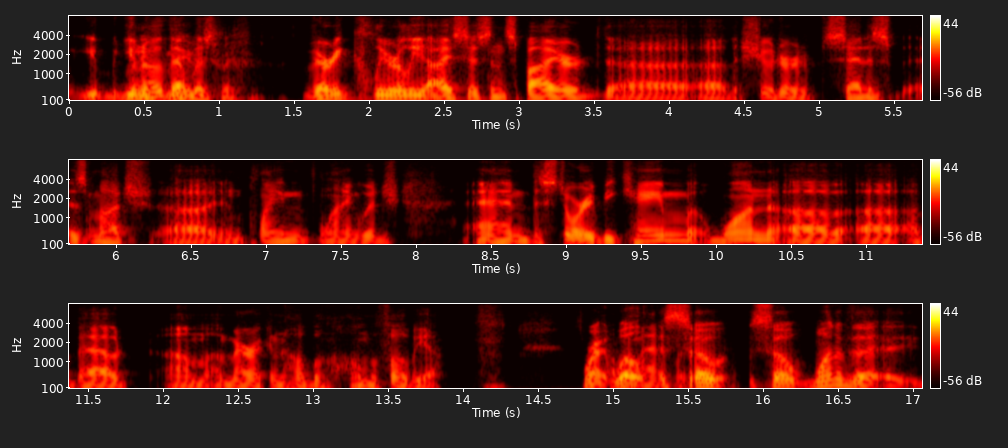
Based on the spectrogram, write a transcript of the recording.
you, you know that was very clearly ISIS inspired. Uh, uh, the shooter said as as much uh, in plain language and the story became one of uh, about um, American homophobia. Right. Well, so so one of the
